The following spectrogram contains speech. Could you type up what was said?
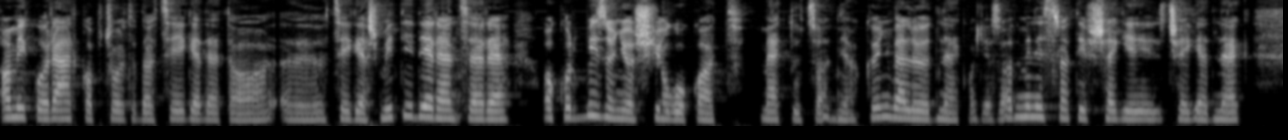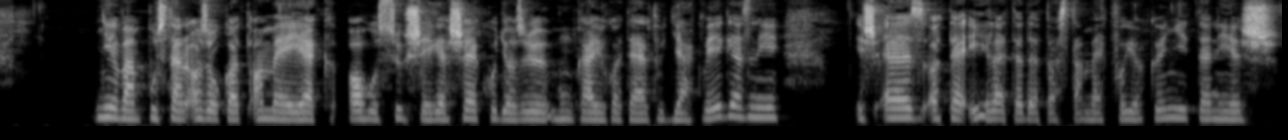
amikor átkapcsoltad a cégedet a céges MITID rendszerre, akkor bizonyos jogokat meg tudsz adni a könyvelődnek, vagy az administratív segítségednek, nyilván pusztán azokat, amelyek ahhoz szükségesek, hogy az ő munkájukat el tudják végezni, és ez a te életedet aztán meg fogja könnyíteni, és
